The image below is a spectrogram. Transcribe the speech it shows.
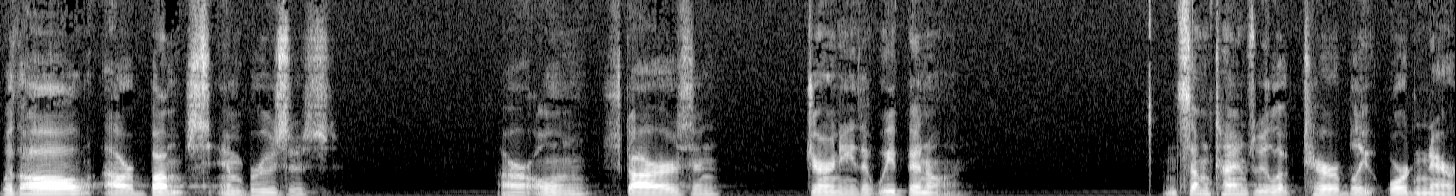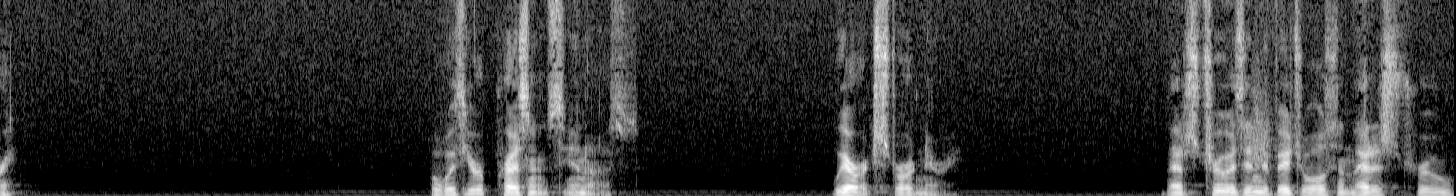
With all our bumps and bruises, our own scars and journey that we've been on. And sometimes we look terribly ordinary. But with your presence in us, we are extraordinary. That's true as individuals, and that is true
